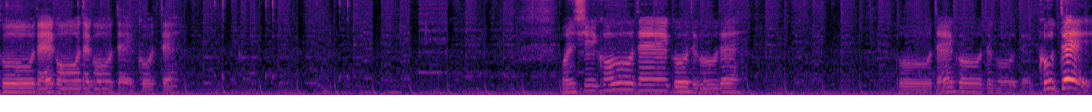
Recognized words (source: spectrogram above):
고대 고대 고대 고대. 원시 고대 고대 고대 고대 고대 고대 고대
